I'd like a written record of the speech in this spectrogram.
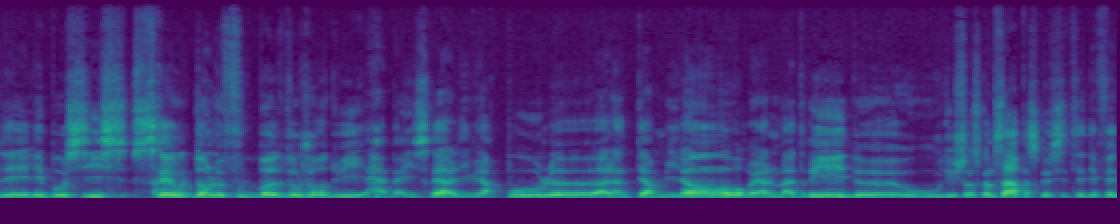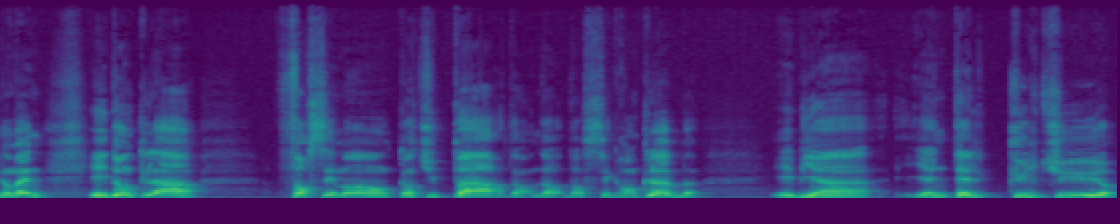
les, les Bossis seraient dans le football d'aujourd'hui, ah ben, ils seraient à Liverpool, euh, à l'Inter Milan, au Real Madrid, euh, ou des choses comme ça, parce que c'était des phénomènes. Et donc là, forcément, quand tu pars dans, dans ces grands clubs, eh bien, il y a une telle culture,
